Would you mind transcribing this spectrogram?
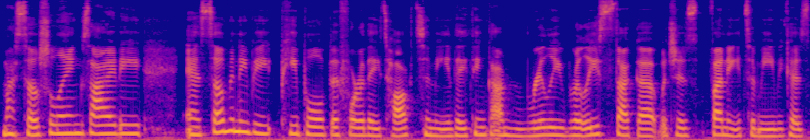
my social anxiety. And so many be- people, before they talk to me, they think I'm really, really stuck up, which is funny to me because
